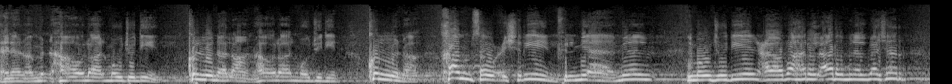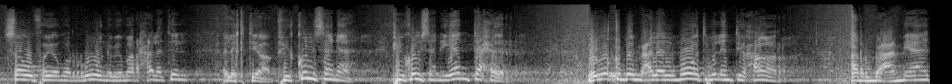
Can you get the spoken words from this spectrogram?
يعني من هؤلاء الموجودين. كلنا الآن هؤلاء الموجودين. كلنا 25% من الموجودين على ظهر الأرض من البشر سوف يمرون بمرحلة الاكتئاب. في كل سنة في كل سنة ينتحر ويقدم على الموت بالانتحار 400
